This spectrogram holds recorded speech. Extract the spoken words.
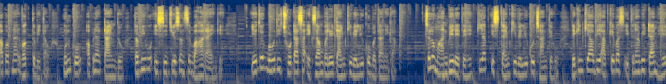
आप अपना वक्त बिताओ, उनको अपना टाइम दो, तभी वो इस सिचुएशन से बाहर आएँगे। ये तो एक बहुत ही छोटा सा एग्ज़ाम्पल है टाइम की वैल्यू को बताने का। चलो मान भी लेते हैं कि आप इस टाइम की वैल्यू को जानते हो, लेकिन क्या अभी आपके पास इतना भी टाइम है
